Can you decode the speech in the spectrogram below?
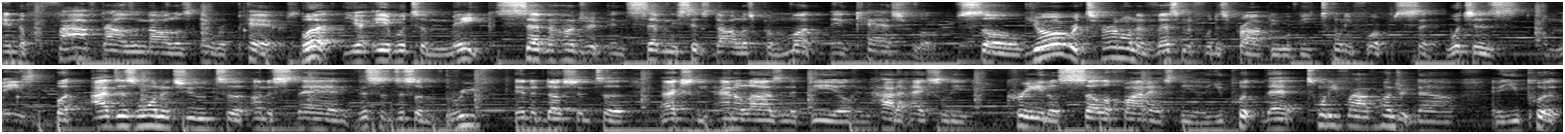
and the $5,000 in repairs. But you're able to make $776 per month in cash flow. So your return on investment for this property will be 24%, which is amazing. But I just wanted you to understand this is just a brief introduction to actually analyzing the deal and how to actually create a seller finance deal. You put that 2,500 down and you put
